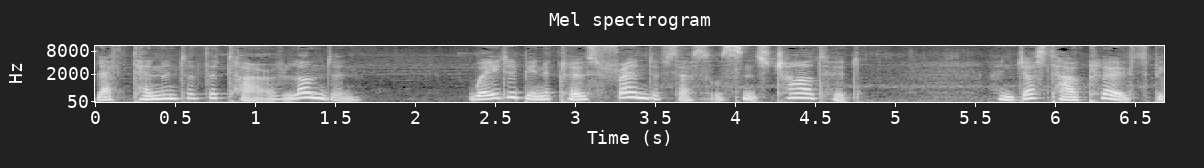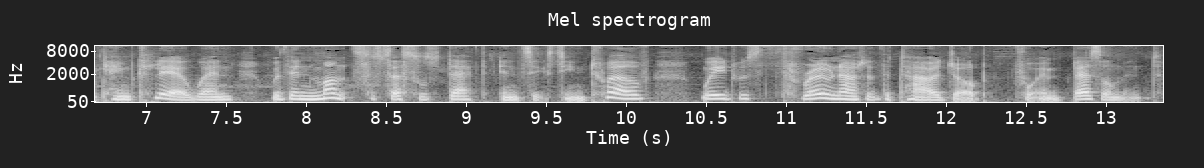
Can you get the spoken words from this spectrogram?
Lieutenant of the Tower of London. Wade had been a close friend of Cecil's since childhood, and just how close became clear when, within months of Cecil's death in 1612, Wade was thrown out of the Tower job for embezzlement.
